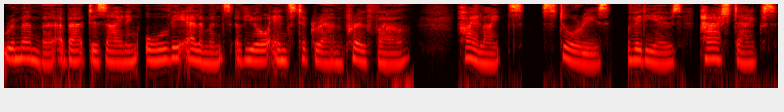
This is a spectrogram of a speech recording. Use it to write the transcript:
Remember about designing all the elements of your Instagram profile highlights, stories, videos, hashtags,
